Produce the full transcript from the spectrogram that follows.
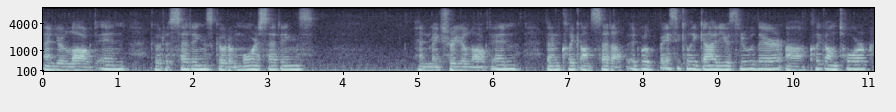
and you're logged in. Go to settings, go to more settings, and make sure you're logged in. Then click on setup. It will basically guide you through there. Uh, click on torque.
